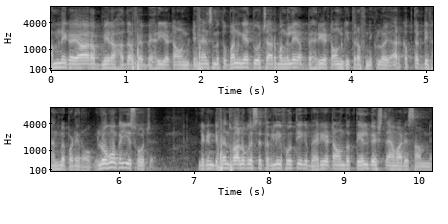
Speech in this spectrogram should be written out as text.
ہم نے کہا یار اب میرا ہدف ہے بحریہ ٹاؤن ڈیفینس میں تو بن گئے دو چار بنگلے اب بحری ٹاؤن کی طرف نکلو یار کب تک ڈیفینس میں پڑے رہو گے لوگوں کا یہ سوچ ہے لیکن ڈیفینس والوں کو اس سے تکلیف ہوتی ہے کہ بحریہ ٹاؤن تو تیل بیچتا ہے ہمارے سامنے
